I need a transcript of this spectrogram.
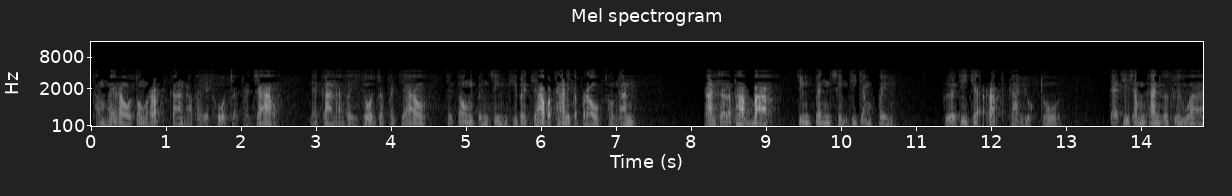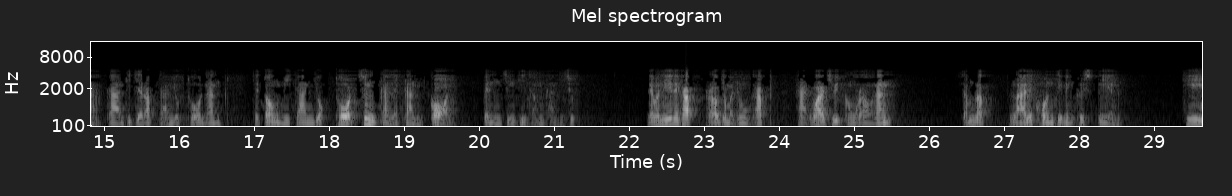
ทำให้เราต้องรับการอภัยโทษจากพระเจ้า และการอภัยโทษจากพระเจ้าจะต้องเป็นสิ่งที่พระเจ้าประทานให้กับเราเท่านั้น การสารภาพบาปจึงเป็นสิ่งที่จำเป็น เพื่อที่จะรับการยกโทษ แต่ที่สำคัญก็คือว่าการที่จะรับการยกโทษนั้น จะต้องมีการยกโทษซึ่งกันและกันก่อนเป็นสิ่งที่สำคัญที่สุด ในวันนี้นะครับ เราจะมาดูครับ หากว่าชีวิตของเรานั้นสำหรับหลายหลายคนที่เป็นคริสเตียนที่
